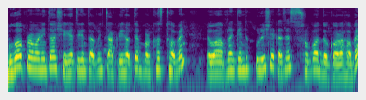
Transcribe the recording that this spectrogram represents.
ভুয়া প্রমাণিত হয়, সেক্ষেত্রে কিন্তু আপনি চাকরি হতে বরখাস্ত হবেন এবং আপনার কিন্তু পুলিশের কাছে সুপর্দ করা হবে।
